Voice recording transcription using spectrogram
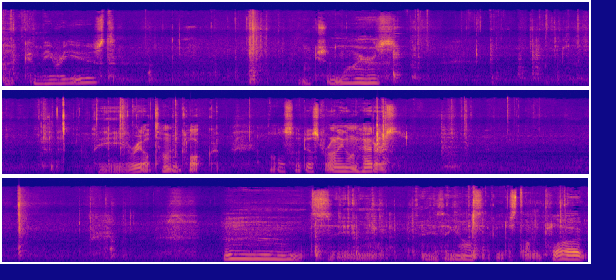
That can be reused. Connection wires. The real-time clock, also just running on headers. Um, let's see, anything else I can just unplug.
